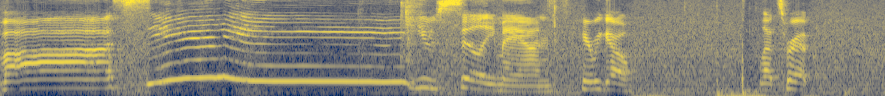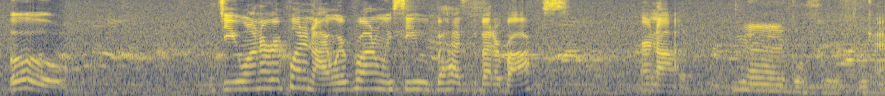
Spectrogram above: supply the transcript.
Vasily! You silly man. Here we go. Let's rip. Ooh. Do you want to rip one and I rip one and we see who has the better box? Or not? Nah, go for it. Okay.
